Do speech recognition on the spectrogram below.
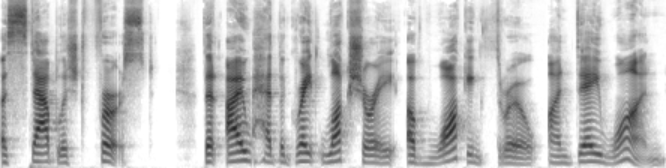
established first that I had the great luxury of walking through on day one.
